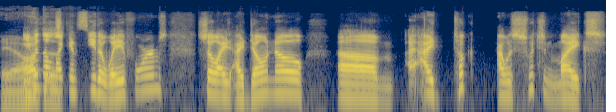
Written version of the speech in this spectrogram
Yeah, I'll even though to- I can see the waveforms. So I, I don't know. Um, I, I took I was switching mics,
